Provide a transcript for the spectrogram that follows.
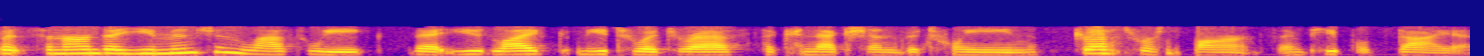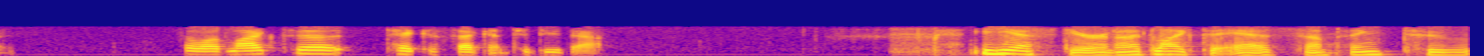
But Sananda, you mentioned last week that you'd like me to address the connection between stress response and people's diet. So I'd like to take a second to do that. Yes, dear, and I'd like to add something to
